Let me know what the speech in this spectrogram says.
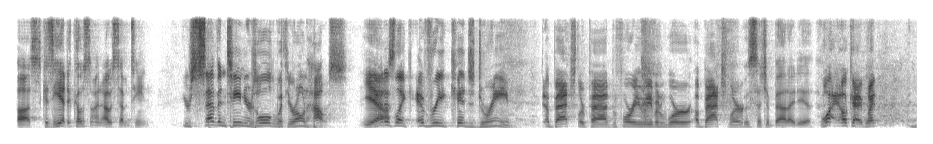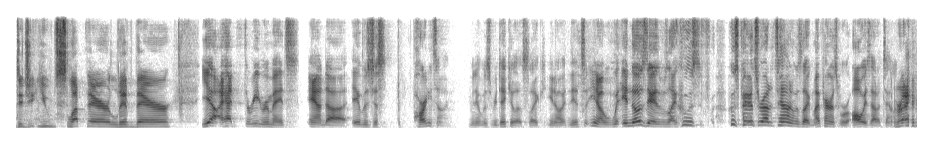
us because he had to co-sign it. I was 17. You're 17 years old with your own house. Yeah. That is like every kid's dream. A bachelor pad before you even were a bachelor. It was such a bad idea. Why? Okay, but did you you slept there, lived there? Yeah, I had three roommates, and uh, it was just party time. I mean, it was ridiculous. Like, you know, it's you know, in those days, it was like, whose whose parents are out of town? It was like my parents were always out of town. Right.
